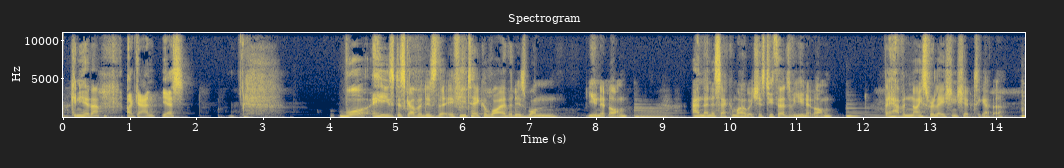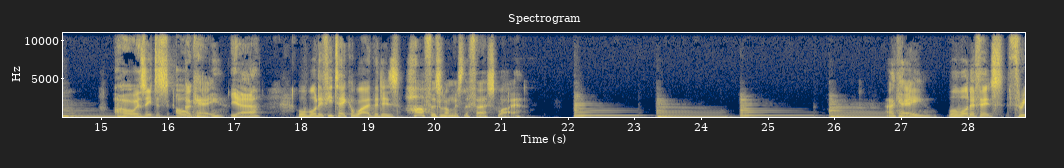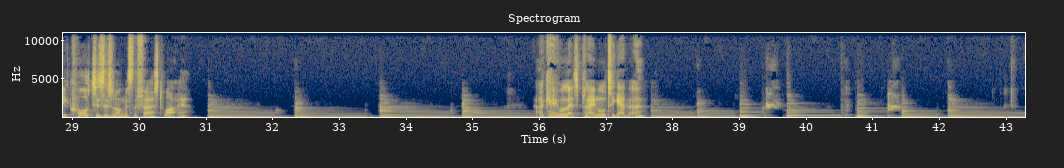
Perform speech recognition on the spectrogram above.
Can you hear that? I can, yes. What he's discovered is that if you take a wire that is one unit long and then a second wire which is two thirds of a unit long, they have a nice relationship together. Oh, is he just? Oh, okay. Yeah. Well, what if you take a wire that is half as long as the first wire? Okay. Well, what if it's three quarters as long as the first wire? Okay, well, let's play them all together.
